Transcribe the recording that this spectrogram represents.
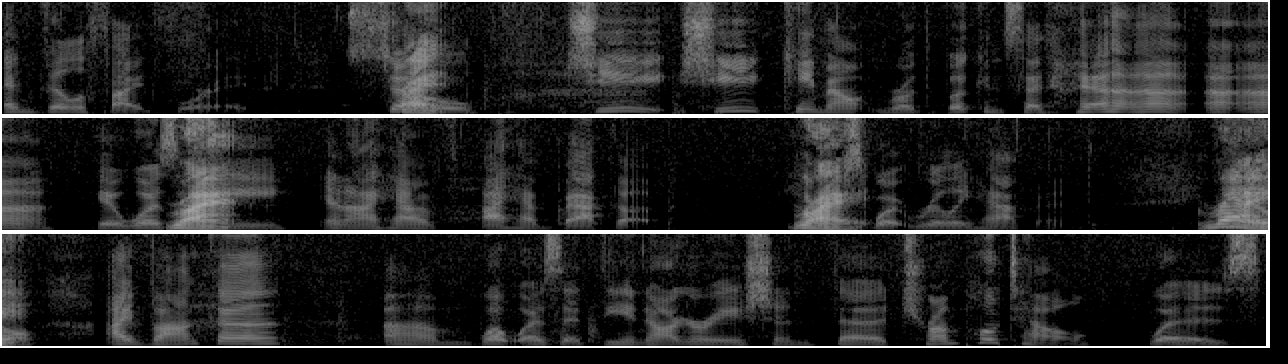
and vilified for it. So Right. she she came out and wrote the book and said, uh uh uh, it wasn't Right. me, and I have I have backup. Here's Right. what really happened. Right. You know, Ivanka, um, what was it? The inauguration, the Trump Hotel was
